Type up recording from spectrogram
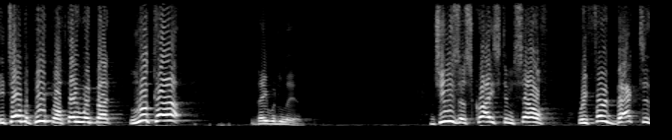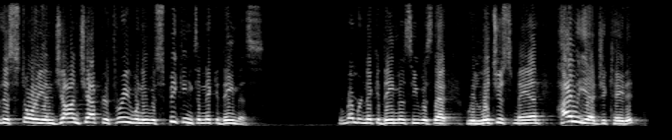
He told the people if they would but look up, they would live. Jesus Christ himself referred back to this story in John chapter 3 when he was speaking to Nicodemus. Remember Nicodemus? He was that religious man, highly educated,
